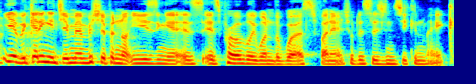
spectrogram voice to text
yeah, but getting a gym membership and not using it is, is probably one of the worst financial decisions you can make.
